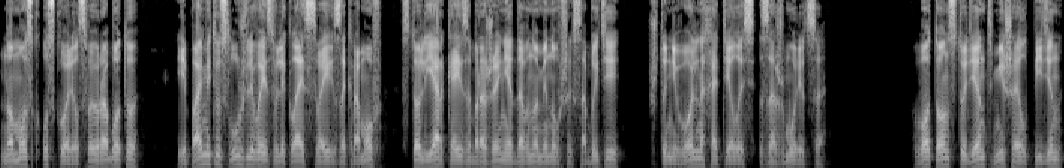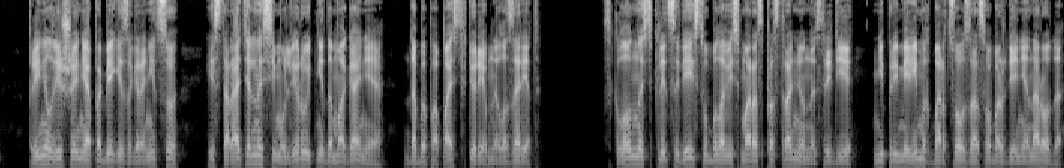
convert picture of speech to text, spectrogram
но мозг ускорил свою работу, и память услужливо извлекла из своих закромов столь яркое изображение давно минувших событий, что невольно хотелось зажмуриться. Вот он, студент Миша Элпидин, принял решение о побеге за границу и старательно симулирует недомогание, дабы попасть в тюремный лазарет. Склонность к лицедейству была весьма распространенной среди непримиримых борцов за освобождение народа.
